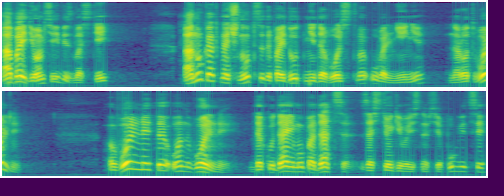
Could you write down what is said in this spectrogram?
Обойдемся и без властей. А ну как начнутся, да пойдут недовольства, увольнения, народ вольный. Вольный-то он вольный, да куда ему податься, застегиваясь на все пуговицы,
